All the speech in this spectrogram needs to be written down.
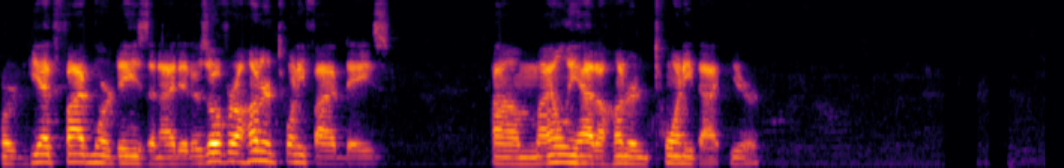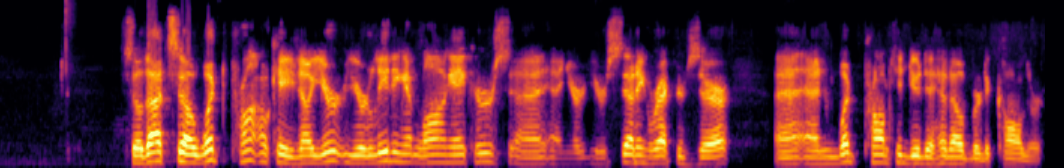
more. He had five more days than I did. It was over 125 days. Um, I only had 120 that year. So that's uh, what. Pro- okay, now you're you're leading at Long Acres uh, and you're you're setting records there. Uh, and what prompted you to head over to Calder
